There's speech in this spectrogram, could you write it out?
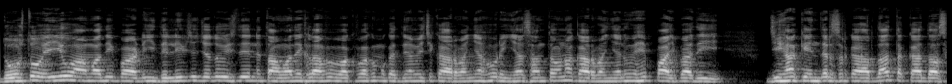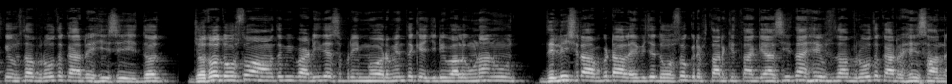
ਦੋਸਤੋ, ਇਹੋ ਆਮ ਆਦਮੀ ਪਾਰਟੀ ਦਿੱਲੀ ਵਿੱਚ ਜਦੋਂ ਇਸ ਦੇ ਨੇਤਾਵਾਂ ਦੇ ਖਿਲਾਫ ਵੱਖ-ਵੱਖ ਮੁਕੱਦਮਿਆਂ ਵਿੱਚ ਕਾਰਵਾਈਆਂ ਹੋ ਰਹੀਆਂ ਸਨ, ਤਾਂ ਉਹਨਾਂ ਕਾਰਵਾਈਆਂ ਨੂੰ ਇਹ ਭਾਜਪਾ ਦੀ ਜੀ ਹਾਂ ਕੇਂਦਰ ਸਰਕਾਰ ਦਾ ਤੱਕਾ ਦੱਸ ਕੇ ਉਸ ਦਾ ਵਿਰੋਧ ਕਰ ਰਹੀ ਸੀ। ਦ- ਜਦੋਂ ਦੋਸਤੋ, ਆਮ ਆਦਮੀ ਪਾਰਟੀ ਦੇ ਸੁਪਰੀਮੋ ਅਰਵਿੰਦ ਕੇਜਰੀਵਾਲ ਉਹਨਾਂ ਨੂੰ ਦਿੱਲੀ ਸ਼ਰਾਬ ਘੁਟਾਲੇ ਵਿੱਚ ਦੋਸਤੋ ਗ੍ਰਿਫਤਾਰ ਕੀਤਾ ਗਿਆ ਸੀ, ਤਾਂ ਇਹ ਉਸ ਦਾ ਵਿਰੋਧ ਕਰ ਰਹੇ ਸਨ।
